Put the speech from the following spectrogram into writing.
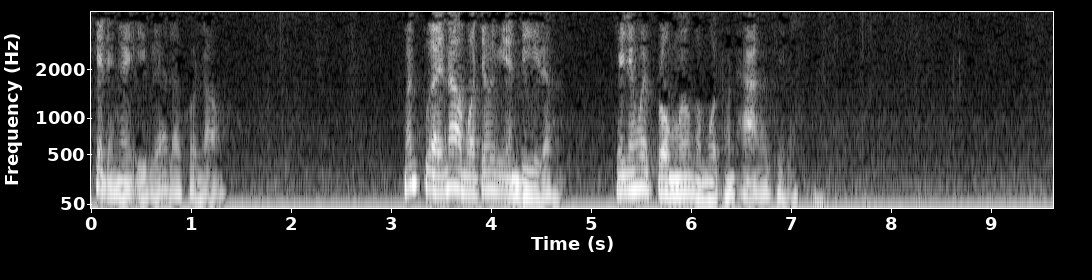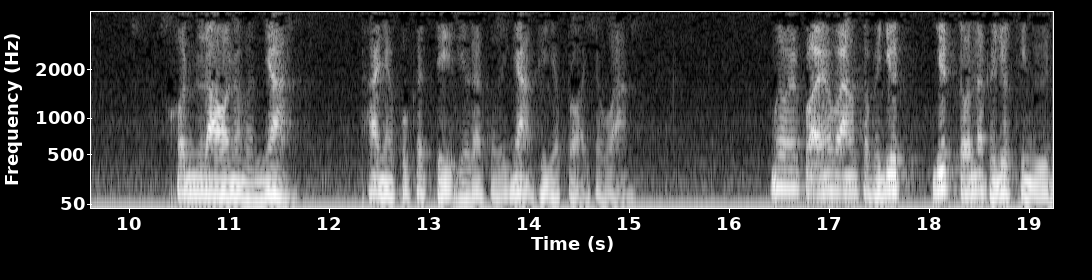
เทศยังไงอีกแล้วแล้วคนเรา มันเปื่อยเน่าหมดจะไม่มีอันดีเลยยังยังไม่ปรงลงกับหมดทั้งทางเลยทีเดียวคนเรานะ่ะมันยาก ถ้ายังปกติอยู่แล้วก็เลยยากที่จะปล่อยจะวาง เมื่อไม่ปล่อยให้วางก็ไปยึด ยึดตนแล้วก็ยึดสิ่งอื่น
